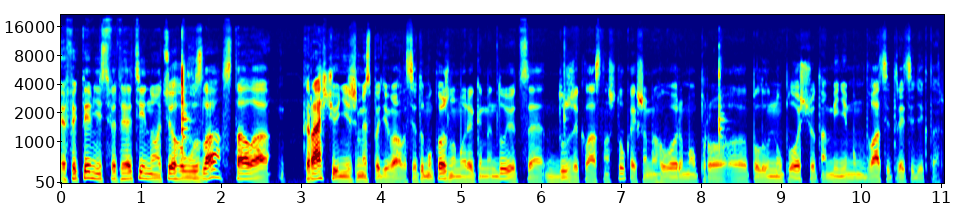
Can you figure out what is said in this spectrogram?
Ефективність фертигаційного цього вузла стала кращою, ніж ми сподівалися. Тому кожному рекомендую. Це дуже класна штука, якщо ми говоримо про половину площу там мінімум 20-30 гектар.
